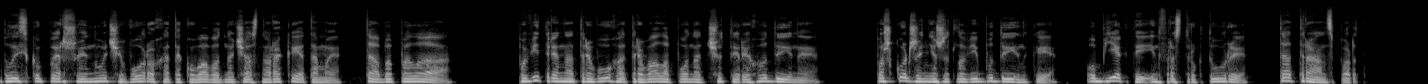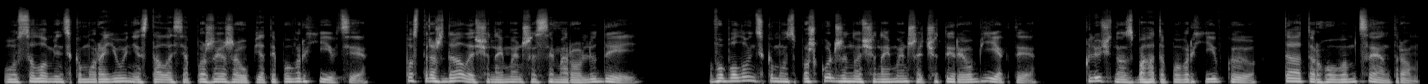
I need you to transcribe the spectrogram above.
Близько першої ночі ворог атакував одночасно ракетами та БПЛА. Повітряна тривога тривала понад 4 години. Пошкоджені житлові будинки, об'єкти інфраструктури та транспорт. У Солом'янському районі сталася пожежа у п'ятиповерхівці, постраждали щонайменше семеро людей. В Оболонському пошкоджено щонайменше чотири об'єкти, включно з багатоповерхівкою та торговим центром.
